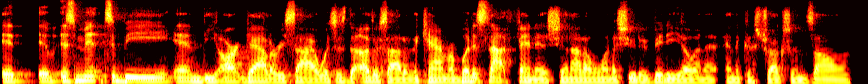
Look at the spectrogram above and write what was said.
it, it is meant to be in the art gallery side, which is the other side of the camera, but it's not finished, and I don't want to shoot a video in a in a construction zone.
